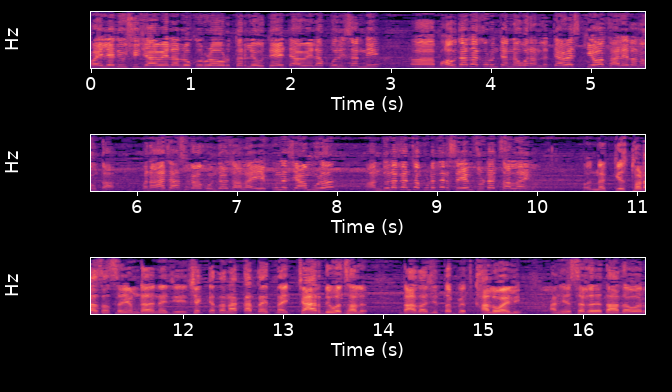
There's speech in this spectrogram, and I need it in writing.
पहिल्या दिवशी ज्या वेळेला लोक रुळावर उतरले होते त्यावेळेला पोलिसांनी भाऊदादा भावदादा करून त्यांना वर आणलं. त्यावेळेस केव्हा झालेला नव्हता. पण आज हा सगळा गोंधळ झाला एकूणच यामुळं आंदोलकांचा कुठेतरी संयम सुटत चाललाय का? हो, नक्कीच थोडासा संयम ढळण्याची शक्यता नाकारता येत नाही. चार दिवस झालं. दादाची तब्येत खालवायली. आणि हे सगळे दादावर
